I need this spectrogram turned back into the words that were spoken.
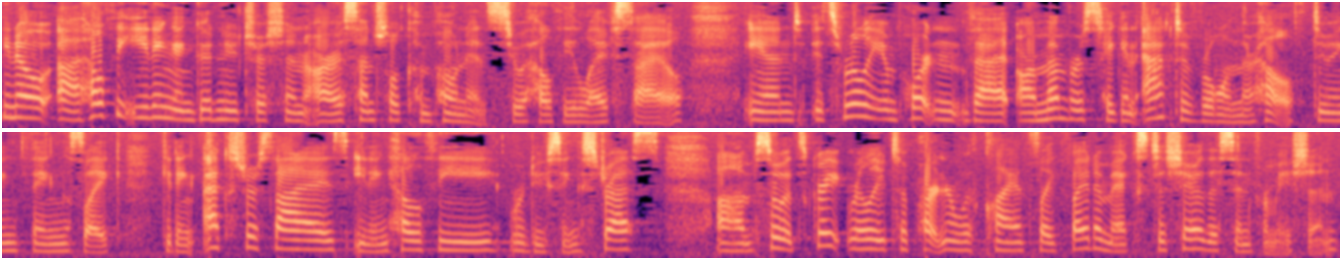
You know, uh, healthy eating and good nutrition are essential components to a healthy lifestyle, and it's really important that our members take an active role in their health, doing things like getting exercise, eating healthy, reducing stress. Um, so it's great, really, to partner with clients like Vitamix to share this information.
